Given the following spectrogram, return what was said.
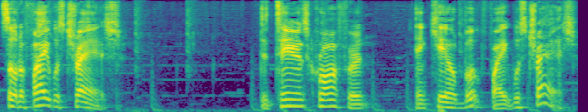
So the fight was trash. The Terrence Crawford and Kell Brook fight was trash.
